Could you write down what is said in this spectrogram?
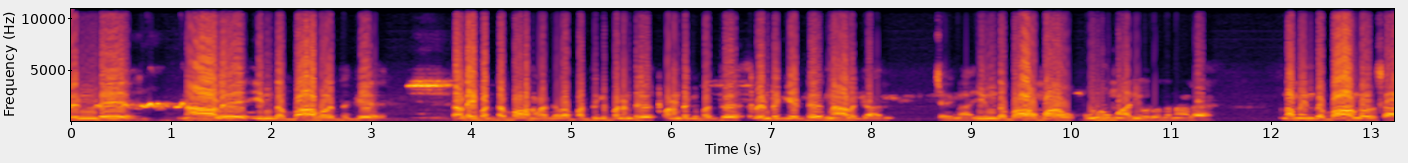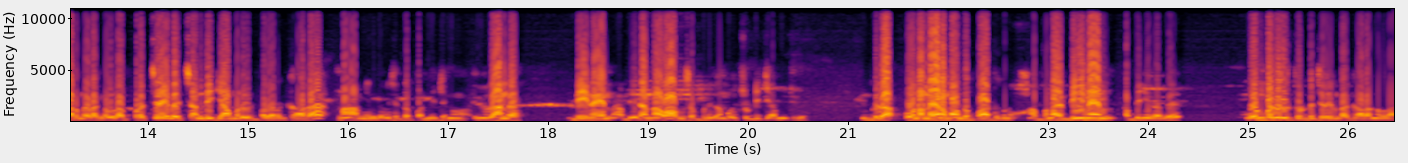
ரெண்டு நாலு இந்த பாகத்துக்கு தடைப்பட்ட பாகம் இருக்குதா பத்துக்கு பன்னெண்டு பன்னெண்டுக்கு பத்து ரெண்டுக்கு எட்டு நாலுக்கு ஆறு. சரிங்களா? இந்த பாகமாக உருமாறி வருவதனால நம்ம இந்த பாகங்கள் சார்ந்த இடங்கள்ல பிரச்சனைகளை சந்திக்காமல் இருப்பதற்காக நாம் இந்த விஷயத்த பண்ணிக்கணும். இதுதாங்க டி நைன் அப்படின்னா நவாம்சப்படி தான் நம்ம சுட்டி காமிக்குது இப்படிதான் ஒன்று நேரம் வந்து பார்த்துக்கணும். அப்படின்னா டி நைன் அப்படிங்கிறது ஒன்பதில் தொட்டு செல்கின்ற காலங்கள்ல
